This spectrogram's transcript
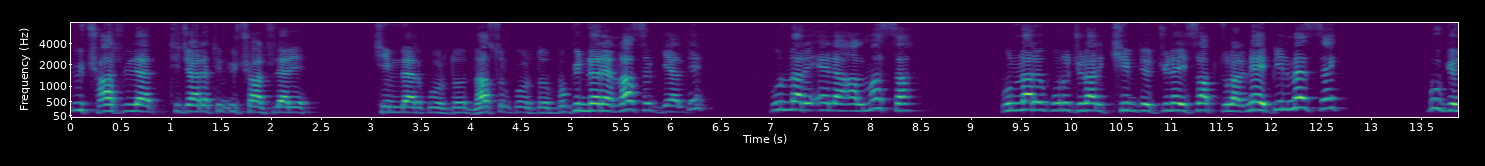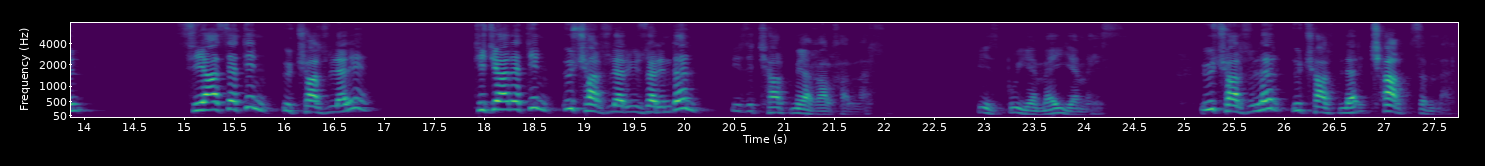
Üç harfliler, ticaretin üç harfleri kimler kurdu, nasıl kurdu, bugünlere nasıl geldi? Bunları ele almazsak, bunların kurucuları kimdir, Cüneyt Sapsular ne bilmezsek, bugün siyasetin üç harfleri, ticaretin üç harfleri üzerinden bizi çarpmaya kalkarlar. Biz bu yemeği yemeyiz. Üç harfler, üç harfleri çarpsınlar.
